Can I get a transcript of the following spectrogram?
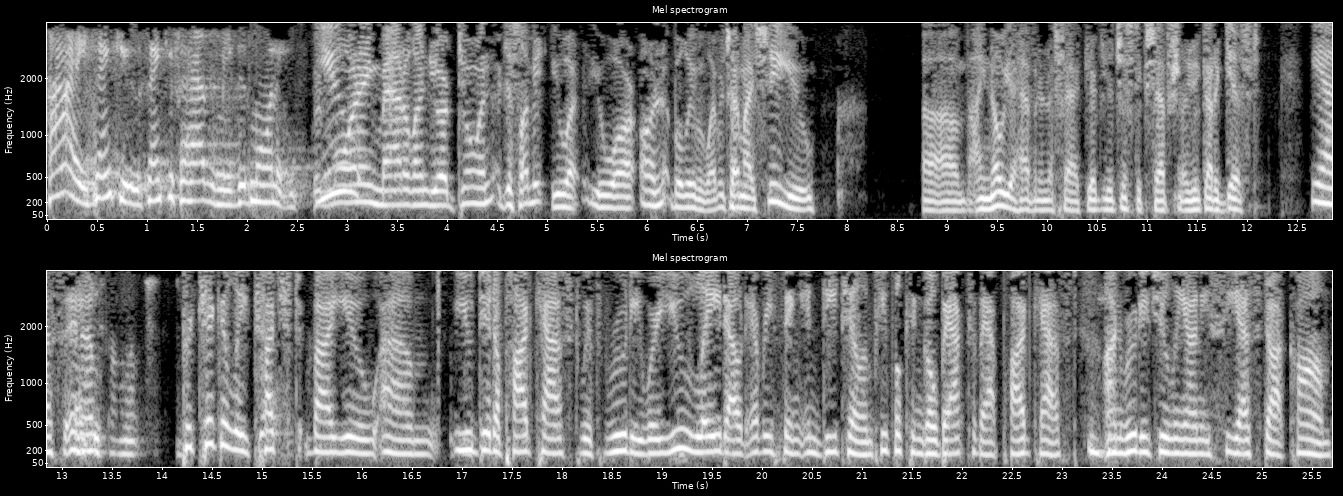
Hi, thank you. Thank you for having me. Good morning. Good You- morning, Madeline. You're doing just let me. You are you are unbelievable. Every time I see you, um, I know you're having an effect. You're, you're just exceptional. You've got a gift. Yes, and Thank I'm you so much. Particularly touched by you. Um, you did a podcast with Rudy where you laid out everything in detail, and people can go back to that podcast Mm-hmm. on rudygiulianics.com.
